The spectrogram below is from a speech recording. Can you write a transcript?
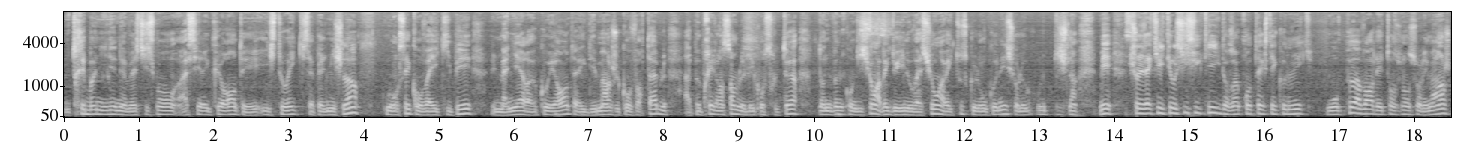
une très bonne idée d'investissement assez récurrente et historique qui s'appelle Michelin, où on sait qu'on va équiper d'une manière cohérente avec des marges confortables à peu près l'ensemble des constructeurs dans de bonnes conditions, avec de l'innovation, avec tout ce que l'on connaît sur le groupe Michelin. Mais sur les activités aussi cycliques, dans un contexte économique où on peut avoir des tensions sur les marges,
